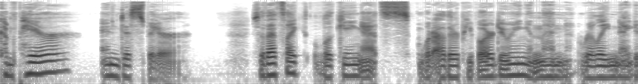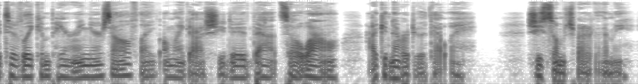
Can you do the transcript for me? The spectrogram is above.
compare and despair. So that's like looking at what other people are doing and then really negatively comparing yourself. Like, oh my gosh, she did that so well. I could never do it that way. She's so much better than me.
